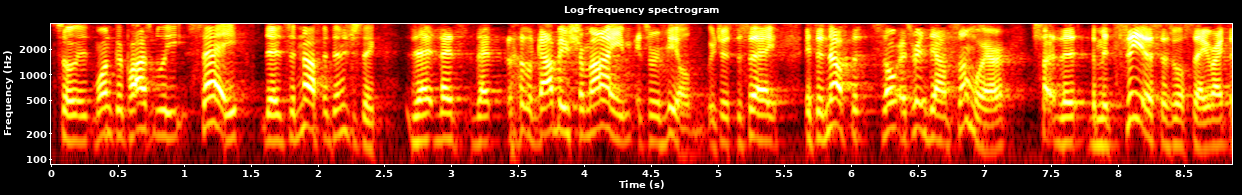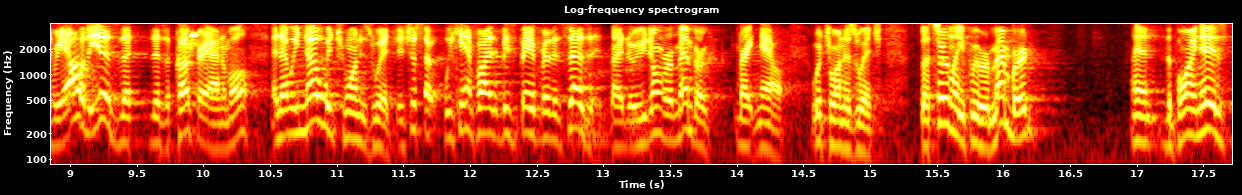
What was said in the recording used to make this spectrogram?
So one could possibly say that it's enough. It's interesting that that's that lagabe shemayim it's revealed, which is to say it's enough that so, it's written down somewhere. So the the mitzias, as we'll say, right? The reality is that there's a country animal, and then we know which one is which. It's just that we can't find a piece of paper that says it, right? Or you don't remember right now which one is which. But certainly, if we remembered And the point is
